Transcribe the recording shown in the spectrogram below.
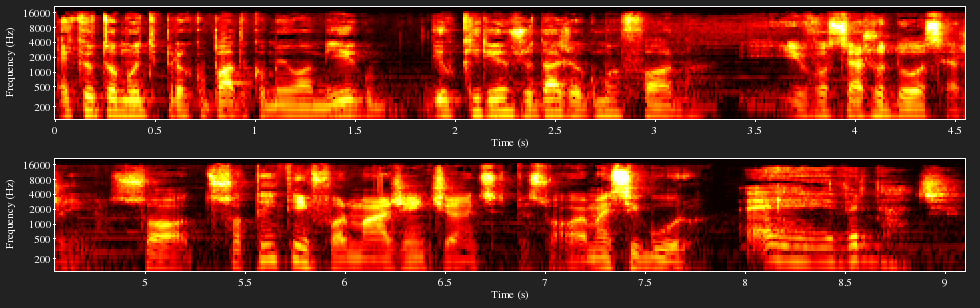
é que eu tô muito preocupado com meu amigo e eu queria ajudar de alguma forma. E você ajudou, Serginho. Só, só tenta informar a gente antes, pessoal. É mais seguro. É, é verdade.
